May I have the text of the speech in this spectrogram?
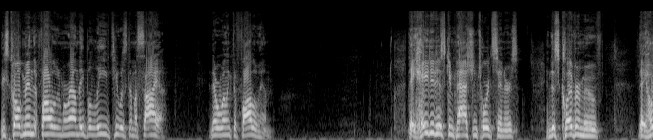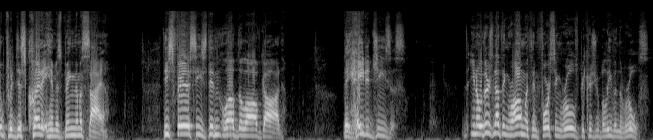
These 12 men that followed him around, they believed he was the Messiah. And they were willing to follow him. They hated his compassion towards sinners, and this clever move they hoped would discredit him as being the Messiah. These Pharisees didn't love the law of God. They hated Jesus. You know, there's nothing wrong with enforcing rules because you believe in the rules.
